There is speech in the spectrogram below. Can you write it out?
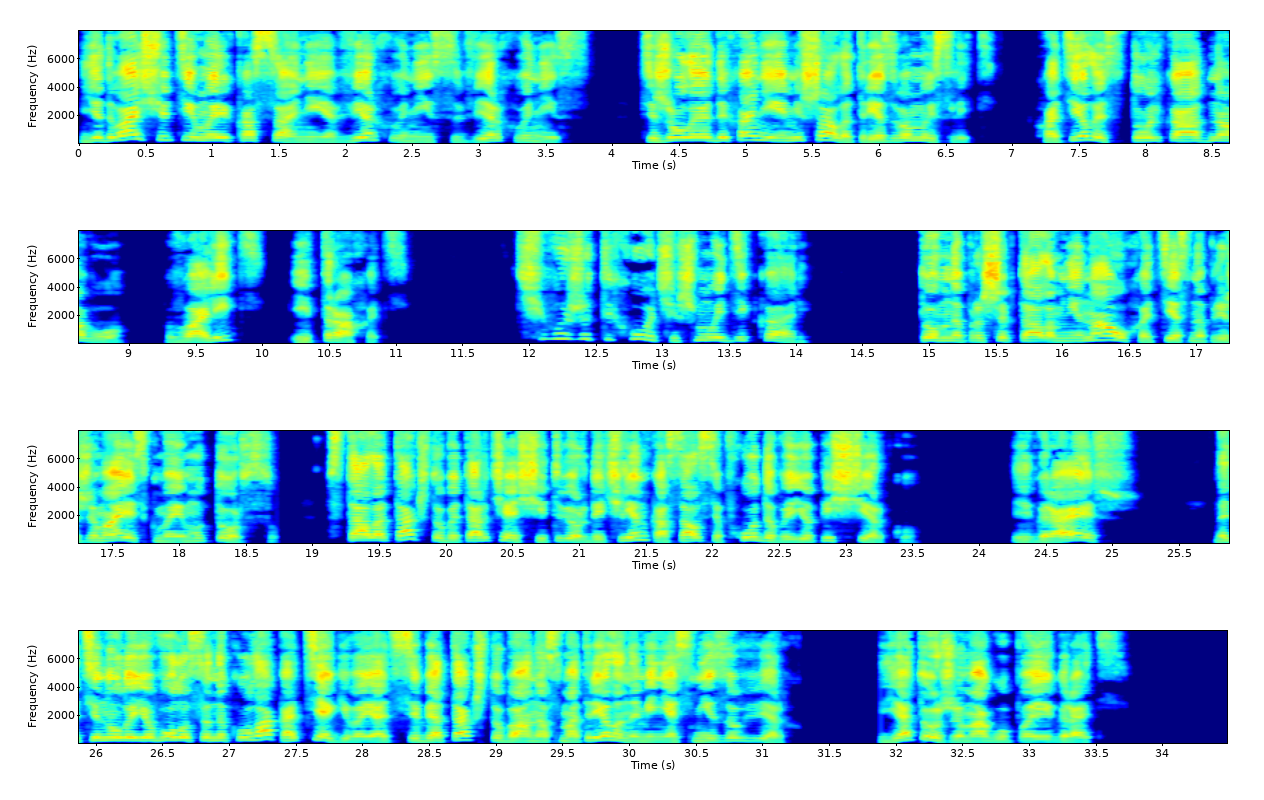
Едва ощутимые касания вверх-вниз, вверх-вниз. Тяжелое дыхание мешало трезво мыслить. Хотелось только одного – валить и трахать. «Чего же ты хочешь, мой дикарь?» Томно прошептала мне на ухо, тесно прижимаясь к моему торсу. Встала так, чтобы торчащий твердый член касался входа в ее пещерку. «Играешь?» Натянул ее волосы на кулак, оттягивая от себя так, чтобы она смотрела на меня снизу вверх. Я тоже могу поиграть.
